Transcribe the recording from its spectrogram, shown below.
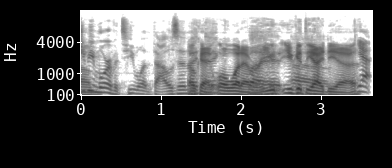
Should be Um, more of a T one thousand. Okay, well, whatever. you But, you get the uh, idea. Yes,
